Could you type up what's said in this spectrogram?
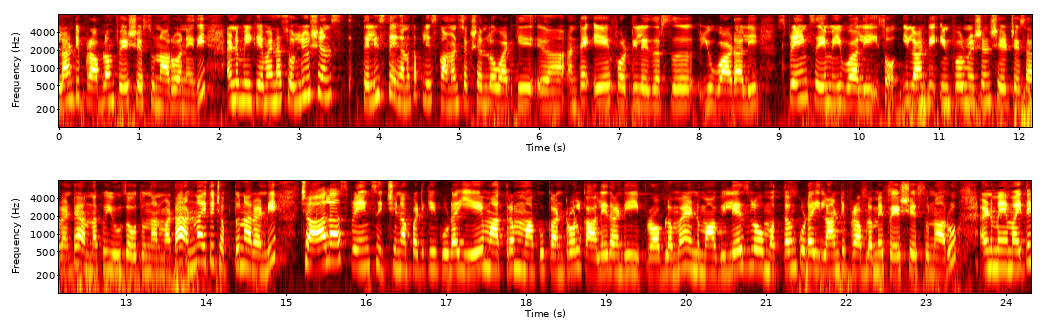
ఎలాంటి ప్రాబ్లం ఫేస్ చేస్తున్నారు అనేది. అండ్ మీకు ఏమైనా సొల్యూషన్స్ తెలిస్తే కనుక ప్లీజ్ కామెంట్ సెక్షన్లో వాటికి అంటే ఏ ఫర్టిలైజర్స్ ఇవి వాడాలి స్ప్రేయింగ్స్ ఏమి ఇవ్వాలి. సో ఇలాంటి ఇన్ఫర్మేషన్ షేర్ చేశారంటే అన్నకు యూజ్ అవుతుందన్నమాట. అన్న అయితే చెప్తున్నారండి చాలా స్ప్రేయింగ్స్ ఇచ్చినప్పటికీ కూడా ఏ మాత్రం మాకు కంట్రోల్ కాలేదండి ఈ ప్రాబ్లమ్ అండ్ మా విలేజ్లో మొత్తం కూడా ఇలాంటి ప్రాబ్లమే ఫేస్ చేస్తున్నారు. అండ్ మేమైతే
